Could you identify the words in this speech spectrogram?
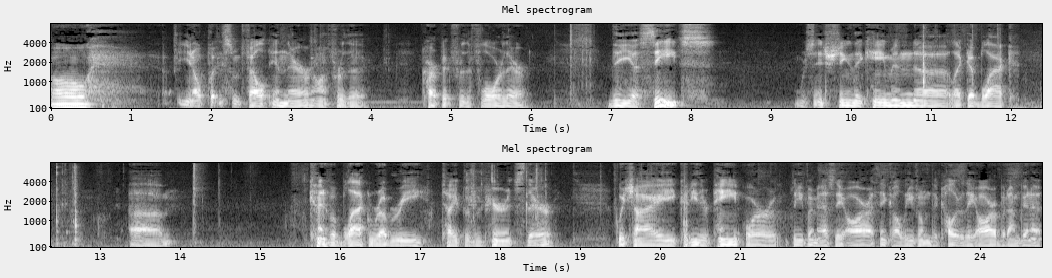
oh, you know, putting some felt in there for the carpet for the floor there. The uh, seats was interesting. They came in uh, like a black, um, kind of a black rubbery type of appearance there, which I could either paint or leave them as they are. I think I'll leave them the color they are, but I'm going to,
